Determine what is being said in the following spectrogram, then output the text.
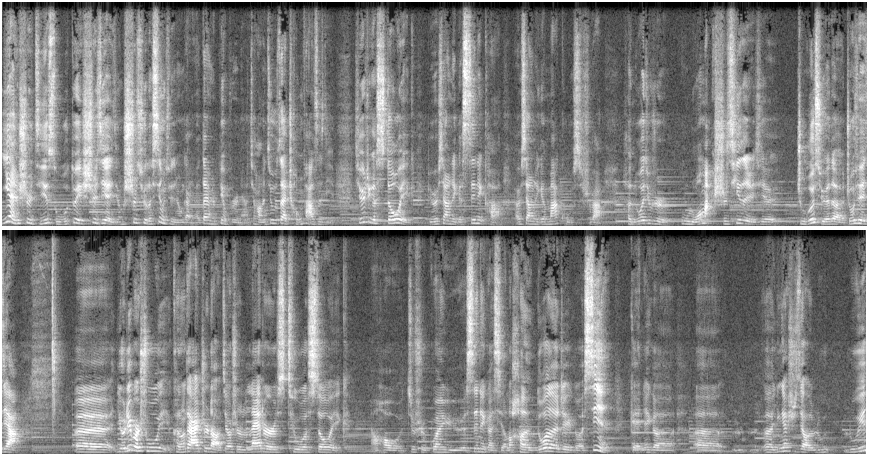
厌世极俗，对世界已经失去了兴趣那种感觉，但是并不是那样，就好像就是在惩罚自己。其实这个 Stoic，比如像这个 Seneca，还有像这个 Marcus，是吧？很多就是古罗马时期的这些哲学的哲学家，呃，有这本书，可能大家知道，叫是 Letters to a Stoic，然后就是关于 Seneca 写了很多的这个信给那个呃呃，应该是叫 Louis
